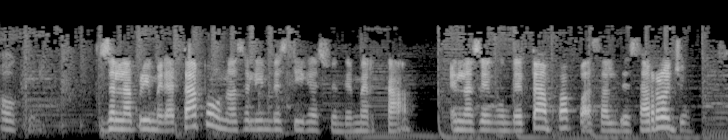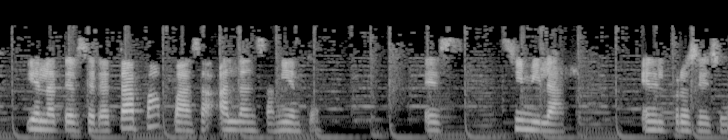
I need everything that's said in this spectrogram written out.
Ok. Entonces, en la primera etapa uno hace la investigación de mercado. En la segunda etapa pasa al desarrollo. Y en la tercera etapa pasa al lanzamiento. Es similar en el proceso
